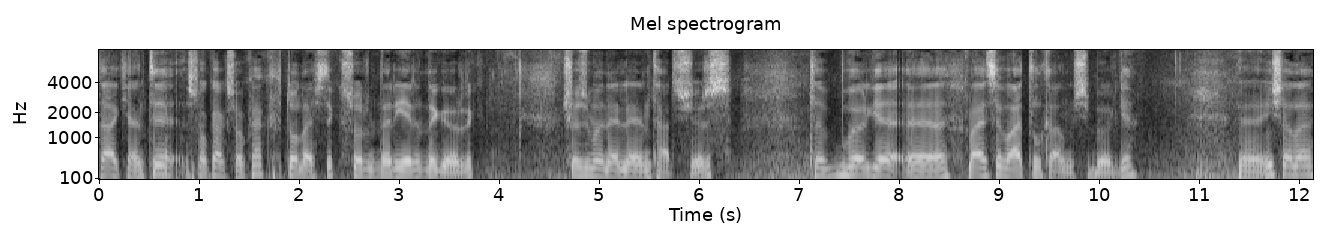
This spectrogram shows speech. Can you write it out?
Dağkent'i sokak sokak dolaştık. Sorunları yerinde gördük. Çözüm önerilerini tartışıyoruz. Tabi bu bölge e, maalesef atıl kalmış bir bölge. Ee, inşallah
